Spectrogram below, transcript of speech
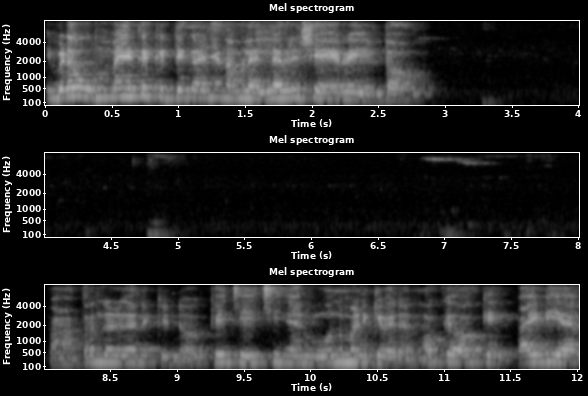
ഇവിടെ ഉമ്മയൊക്കെ കിട്ടിക്കഴിഞ്ഞാൽ നമ്മൾ എല്ലാവരും ഷെയർ ചെയ്യും കേട്ടോ പാത്രം കഴുകാനൊക്കെ ഉണ്ട്. ഓക്കെ ചേച്ചി ഞാൻ മൂന്ന് മണിക്ക് വരാം. ഓക്കെ ഓക്കെ. ബൈ ഡിയർ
